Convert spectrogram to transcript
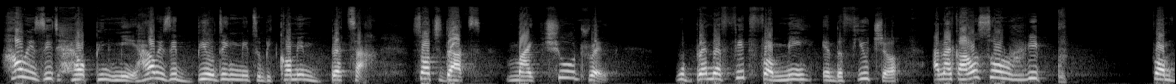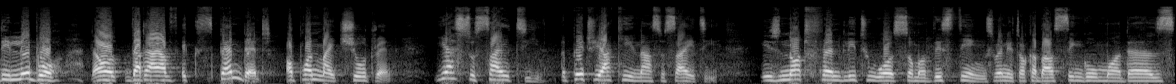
how is it helping me? How is it building me to becoming better such that my children will benefit from me in the future and I can also reap from the labor that, I have expended upon my children. Yes, society, the patriarchy in our society, is not friendly towards some of these things. When you talk about single mothers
